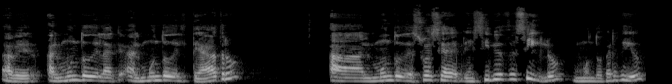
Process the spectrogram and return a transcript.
a ver, al mundo, de la, al mundo del teatro, al mundo de Suecia de principios de siglo, un mundo perdido,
